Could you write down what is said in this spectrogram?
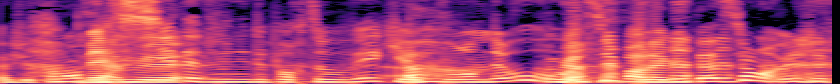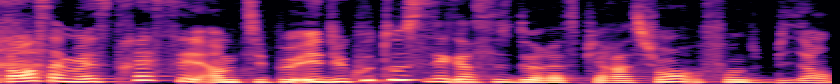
J'ai tendance Merci d'être venu de Porto Vecchio pour nous. Merci pour l'invitation. J'ai tendance à me stresser un petit peu. Et du coup, tous ces exercices de respiration font du bien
